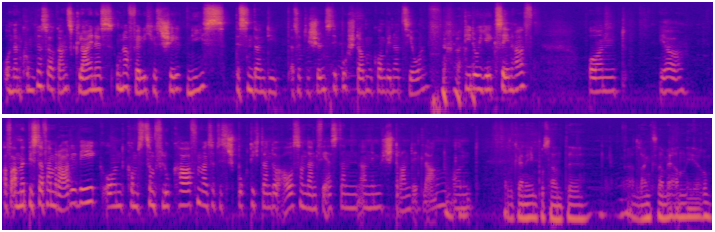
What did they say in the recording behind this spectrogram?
Und dann kommt nur so ein ganz kleines, unauffälliges Schild Nice. Das sind dann die, also die schönste Buchstabenkombination, die du je gesehen hast. Und ja, auf einmal bist du auf einem Radlweg und kommst zum Flughafen. Also das spuckt dich dann da aus und dann fährst dann an dem Strand entlang. Okay. Und also keine imposante, langsame Annäherung.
